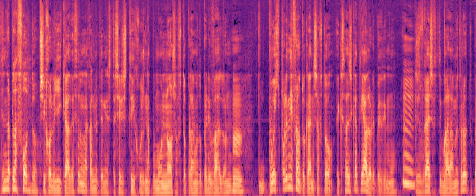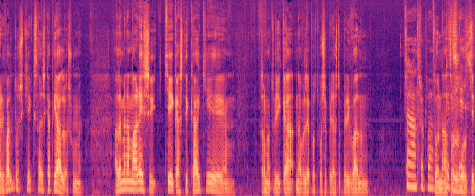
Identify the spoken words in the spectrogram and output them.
Δεν είναι απλά φόντο. ψυχολογικά. Δεν θέλω να κάνουμε ταινίες τέσσερις τείχου, να απομονώσω αυτό το πράγμα το περιβάλλον. Μμ. Που, που έχει πολύ ενδιαφέρον να το κάνεις αυτό. Εξετάζεις κάτι άλλο, ρε παιδί μου. Μμ. Και βγάζεις αυτή την παράμετρο του περιβάλλοντος και εξετάζεις κάτι άλλο, ας πούμε. Αλλά εμένα μου αρέσει και εικαστικά και δραματουργικά να βλέπω πώς επηρεάζει το περιβάλλον Τον άνθρωπο. τον και τις άνθρωπο σχέσεις. και,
